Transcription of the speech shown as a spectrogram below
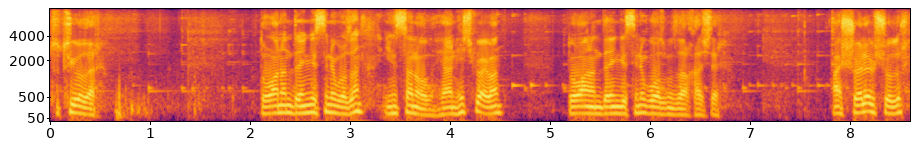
tutuyorlar. Doğanın dengesini bozan insanoğlu. Yani hiçbir hayvan doğanın dengesini bozmaz arkadaşlar. Ha şöyle bir şey olur.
